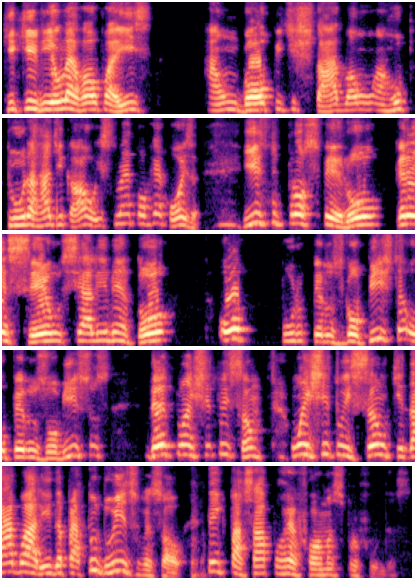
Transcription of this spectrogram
que queriam levar o país a um golpe de Estado, a uma ruptura radical. Isso não é qualquer coisa. Isso prosperou, cresceu, se alimentou, ou por, pelos golpistas ou pelos omissos, dentro de uma instituição. Uma instituição que dá guarida para tudo isso, pessoal, tem que passar por reformas profundas.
